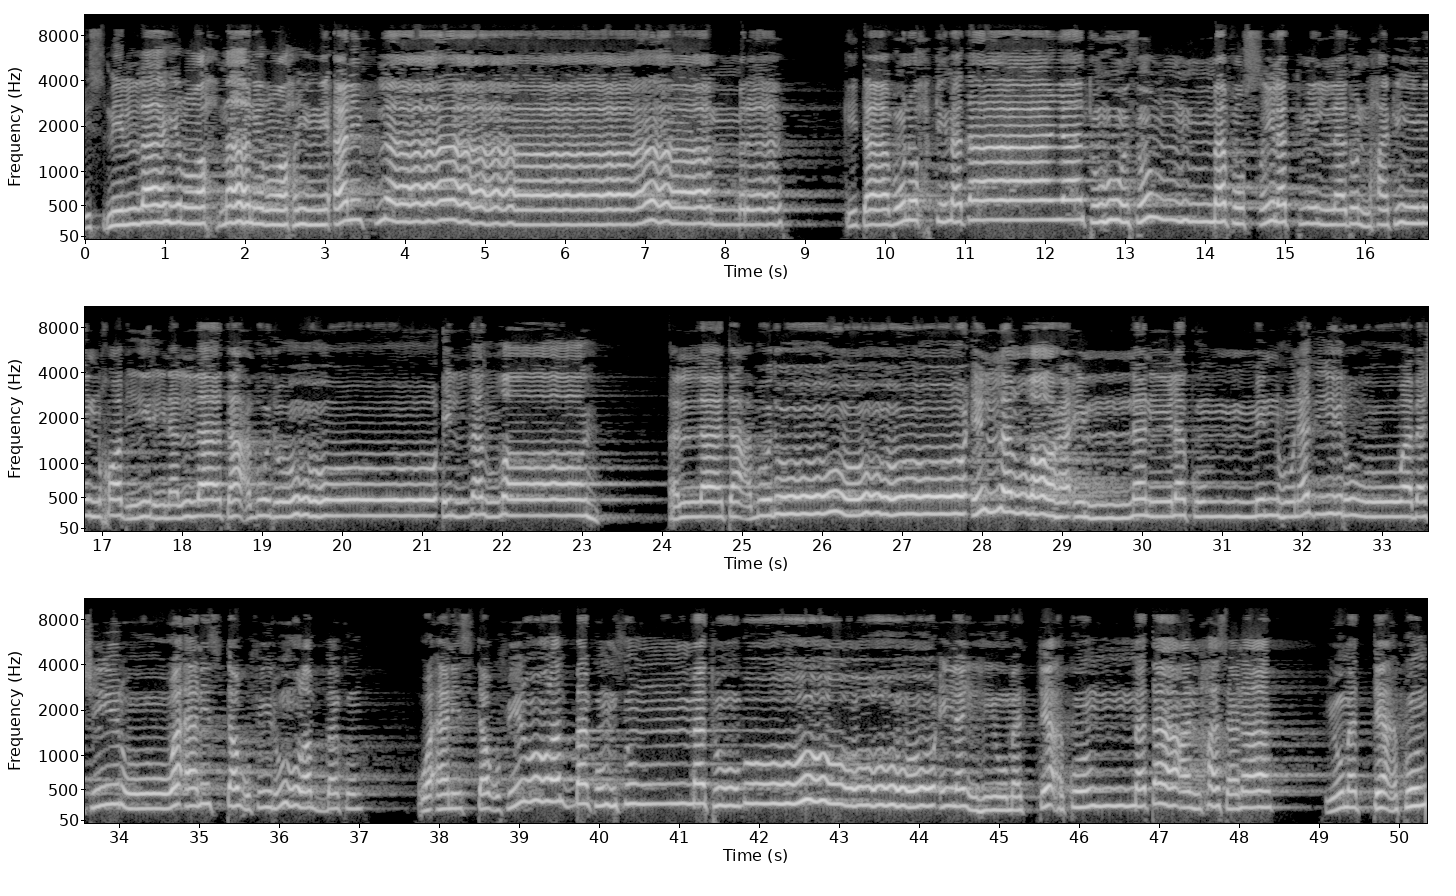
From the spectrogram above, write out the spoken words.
بسم الله الرحمن الرحيم ألف لامر كتاب نحكمت آياته ثم فصلت من لدن حكيم خبير لا تعبدوا إلا الله ألا تعبدوا إلا الله إنني لكم منه نذير وبشير وأن استغفروا ربكم وأن استغفروا ربكم ثم توبوا إليه يمتعكم متاعا حسنا يمتعكم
